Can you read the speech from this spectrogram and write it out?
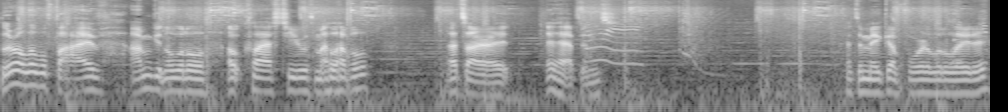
They're all level 5. I'm getting a little outclassed here with my level. That's alright. It happens. Have to make up for it a little later.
